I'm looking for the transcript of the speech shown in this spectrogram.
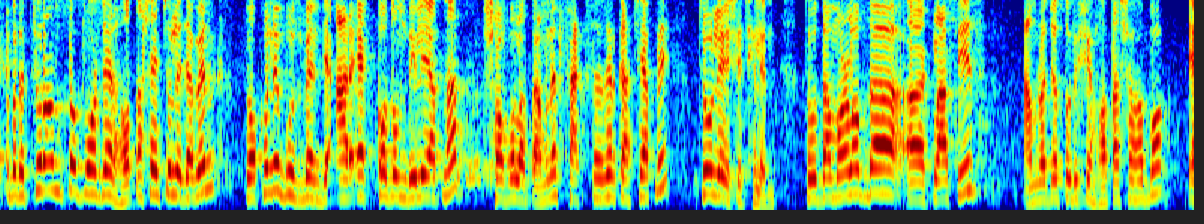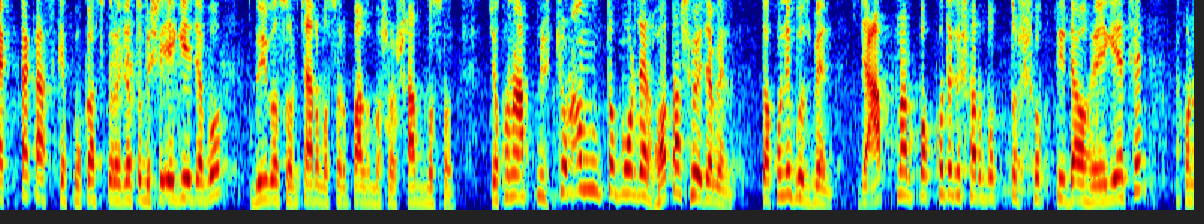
একেবারে চূড়ান্ত পর্যায়ের হতাশায় চলে যাবেন, তখনই বুঝবেন যে আর এক কদম দিলে আপনার সফলতা মানে সাকসেসের কাছে আপনি চলে এসেছিলেন। তো the moral of the classes আমরা যত বেশি হতাশা হব, একটা কাজকে ফোকাস করে যত বেশি এগিয়ে যাব, দুই বছর, চার বছর, পাঁচ বছর, সাত বছর, যখন আপনি চূড়ান্ত পর্যায়ের হতাশ হয়ে যাবেন, তখনই বুঝবেন যে আপনার পক্ষ থেকে সর্বোচ্চ শক্তি দেওয়া হয়ে গিয়েছে। এখন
